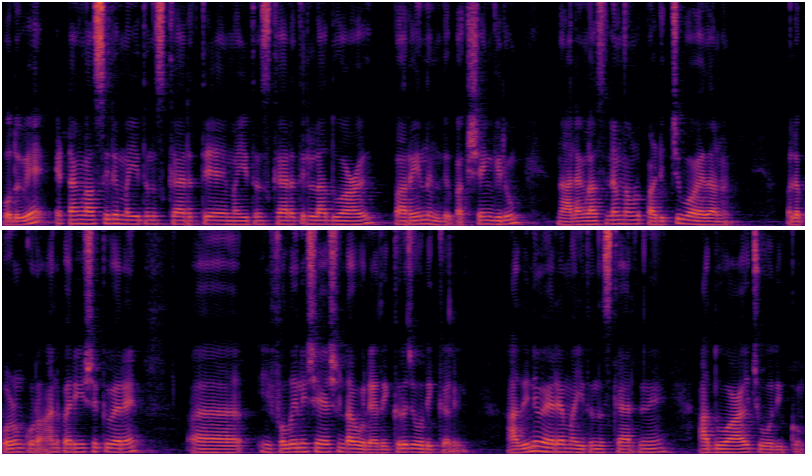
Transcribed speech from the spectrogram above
പൊതുവേ എട്ടാം ക്ലാസ്സിൽ മയ്യത്ത് നിസ്കാരത്തെ മയ്യത്ത് നിസ്കാരത്തിലുള്ള ദുആ പറയുന്നുണ്ട്. പക്ഷേങ്കിലും നാലാം ക്ലാസ്സിലും നമ്മൾ പഠിച്ചു പോയതാണ്. പലപ്പോഴും ഖുർആൻ പരീക്ഷയ്ക്ക് വരെ ഹിഫലിന് ശേഷം ഉണ്ടാവില്ലേ ദിക്കർ ചോദിക്കൽ അതിന് വരെ മയ്യത്ത് നിസ്കാരത്തിന് ആ ചോദിക്കും.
